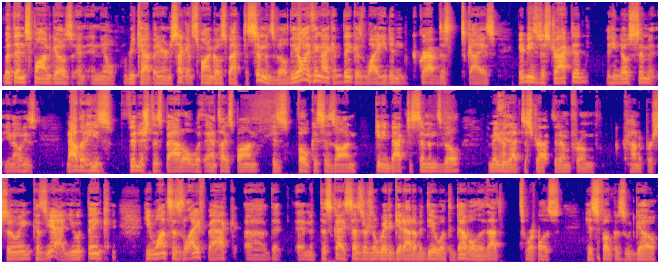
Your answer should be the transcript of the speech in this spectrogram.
But then Spawn goes, and, and you'll recap it here in a second. Spawn goes back to Simmonsville. The only thing I can think is why he didn't grab this guy is maybe he's distracted. He knows Simmons, you know, he's now that he's finished this battle with Anti Spawn, his focus is on getting back to Simmonsville. And maybe yeah. that distracted him from kind of pursuing. Because yeah, you would think he wants his life back. Uh, that and if this guy says there's a way to get out of a deal with the devil, that that's where his his focus would go.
